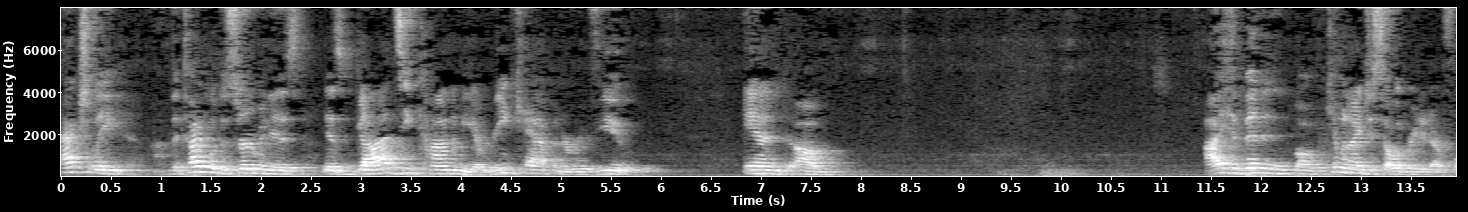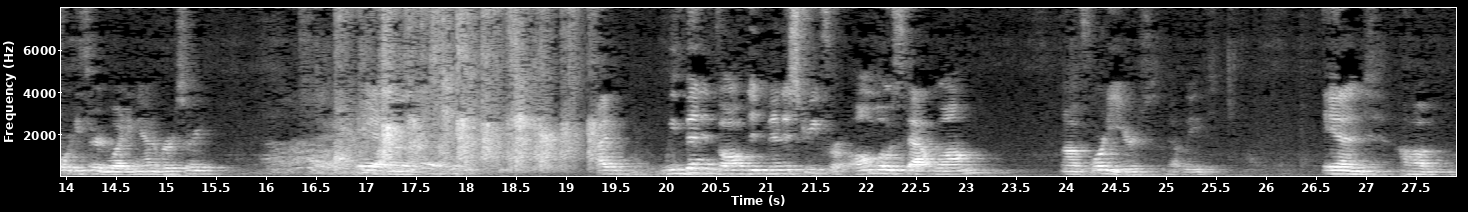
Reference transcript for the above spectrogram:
actually, the title of the sermon is, is God's Economy, a recap and a review. And um, I have been in, well, Kim and I just celebrated our 43rd wedding anniversary. And I, we've been involved in ministry for almost that long, uh, 40 years at least. And um,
